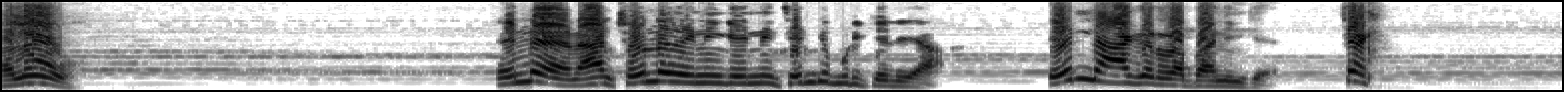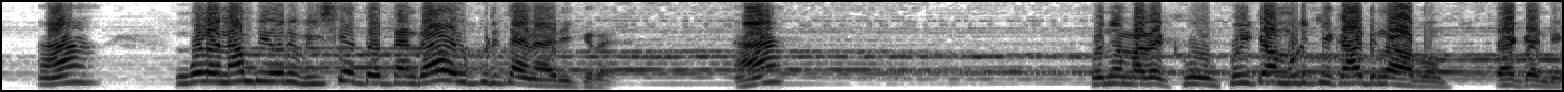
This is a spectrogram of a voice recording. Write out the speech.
ஹலோ என்ன நான் சொன்னதை நீங்க இன்னும் செஞ்சு முடிக்கலையா? என்ன ஆகிறதாப்பா நீங்க? ஆ? உங்களை நம்பி ஒரு விஷயத்தை தந்தா இப்படித்தான் நான் இருக்கிறேன். ஆ? கொஞ்சம் அதை குயிக்கா முடிச்சு காட்டுங்க ஆபம் செகண்ட்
